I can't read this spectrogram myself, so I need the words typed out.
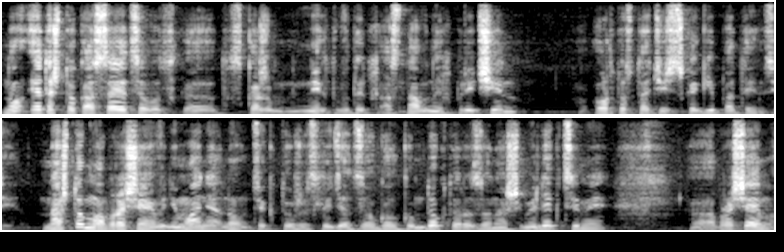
Но это что касается, вот, э, скажем, вот этих основных причин ортостатической гипотензии. На что мы обращаем внимание, ну, те, кто уже следят за уголком доктора, за нашими лекциями, обращаем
